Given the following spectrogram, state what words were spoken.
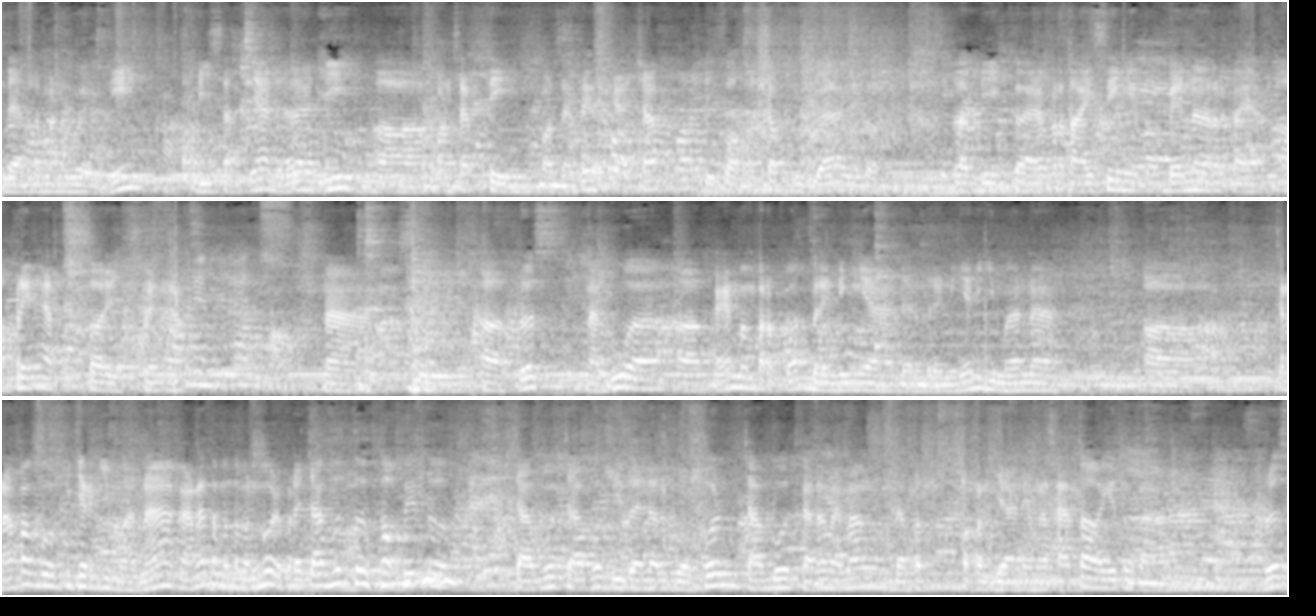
Dan teman gue ini bisanya adalah di uh, concepting. Concepting SketchUp di Photoshop juga gitu. Lebih ke advertising gitu. Banner kayak uh, print ads sorry print ads. Nah, si uh, terus nah gue pengen memperkuat brandingnya dan brandingnya ini gimana? Uh, kenapa gue pikir gimana? Karena teman-teman gue udah pada cabut tuh waktu itu, cabut cabut desainer gue pun cabut karena memang dapat pekerjaan yang settle gitu kan. Terus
